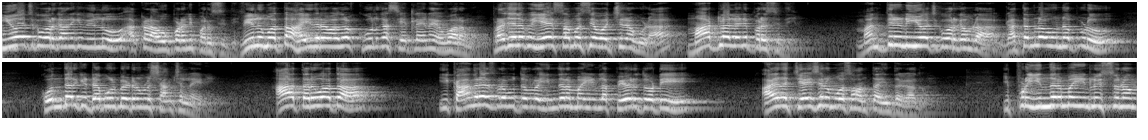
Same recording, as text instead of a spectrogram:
నియోజకవర్గానికి వీళ్ళు అక్కడ అవుపడని పరిస్థితి. వీళ్ళు మొత్తం హైదరాబాద్లో కూల్గా సెటిల్ అయిన వ్యవహారము. ప్రజలకు ఏ సమస్య వచ్చినా కూడా మాట్లాడలేని పరిస్థితి. మంత్రి నియోజకవర్గంలో గతంలో ఉన్నప్పుడు కొందరికి డబుల్ బెడ్రూమ్లు శాంక్షన్లు అయినాయి. ఆ తరువాత ఈ కాంగ్రెస్ ప్రభుత్వంలో ఇందిరమ్మ ఇండ్ల పేరుతోటి ఆయన చేసిన మోసం అంతా ఇంత కాదు. ఇప్పుడు ఇందిరమ్మ ఇండ్లు ఇస్తున్నాం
